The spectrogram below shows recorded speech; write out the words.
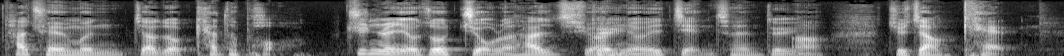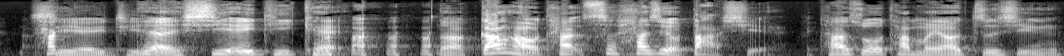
它全文叫做 catapult，军人有时候久了，他喜欢有些简称，对啊，就叫 cat。C A T 对 C A T Cat 啊，刚好他是他是有大写。他说他们要执行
